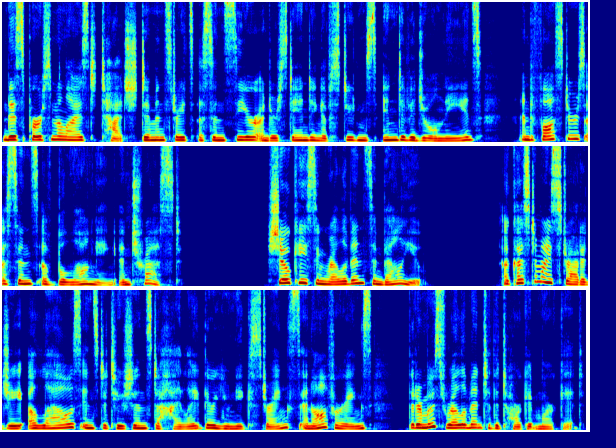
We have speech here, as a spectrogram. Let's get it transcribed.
This personalized touch demonstrates a sincere understanding of students' individual needs and fosters a sense of belonging and trust. Showcasing relevance and value. A customized strategy allows institutions to highlight their unique strengths and offerings that are most relevant to the target market.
